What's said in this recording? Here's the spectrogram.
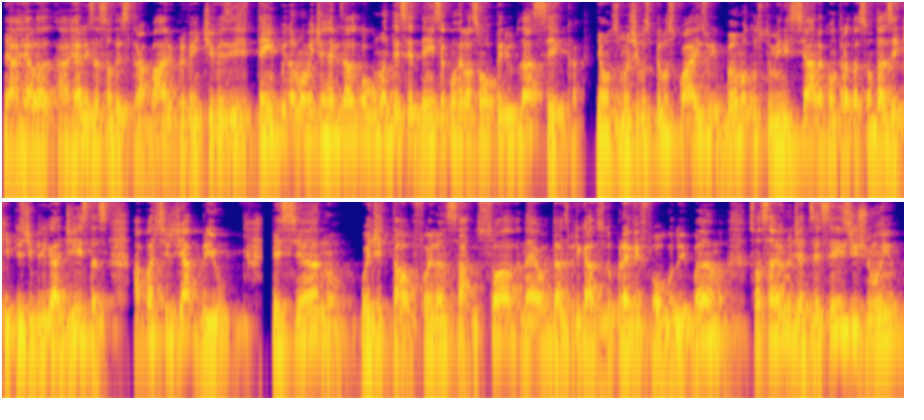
Né, a, a realização desse trabalho preventivo exige tempo e normalmente normalmente é realizada com alguma antecedência com relação ao período da seca, e é um dos motivos pelos quais o IBAMA costuma iniciar a contratação das equipes de brigadistas a partir de abril. Esse ano, o edital foi lançado só, né, das brigadas do Preve Fogo do IBAMA, só saiu no dia 16 de junho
